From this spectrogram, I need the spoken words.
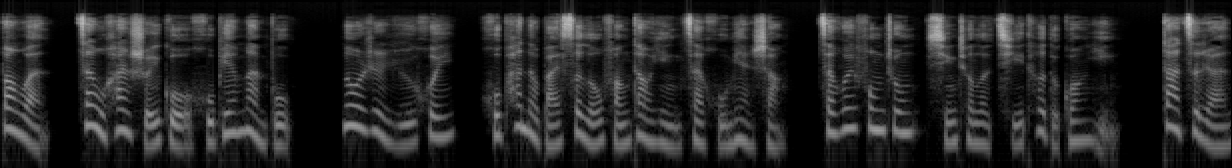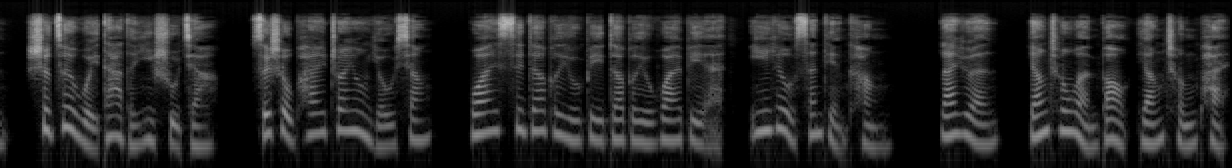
傍晚，在武汉水果湖边漫步，落日余晖，湖畔的白色楼房倒映在湖面上，在微风中形成了奇特的光影。大自然是最伟大的艺术家。随手拍专用邮箱。ycwbwyb@ 一六三点 com 来源：羊城晚报羊城派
